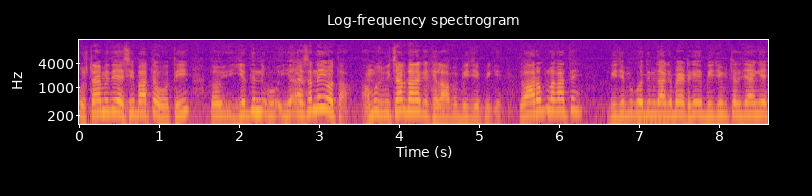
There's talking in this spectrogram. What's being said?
उस टाइम यदि ऐसी बातें होती तो ये दिन, ये ऐसा नहीं होता। हम उस विचारधारा के खिलाफ है बीजेपी के, जो आरोप लगाते हैं। बीजेपी गोदी में जाके बैठ गए, बीजेपी चल जाएँगे।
